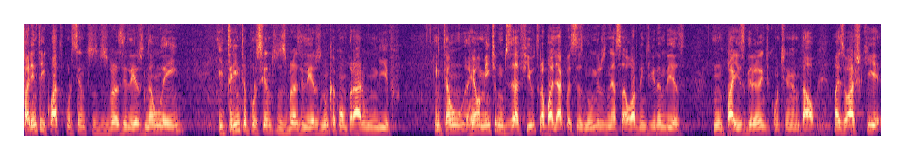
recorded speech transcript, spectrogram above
44% dos brasileiros não leem e 30% dos brasileiros nunca compraram um livro. Então, realmente é um desafio trabalhar com esses números nessa ordem de grandeza um país grande, continental, mas eu acho que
